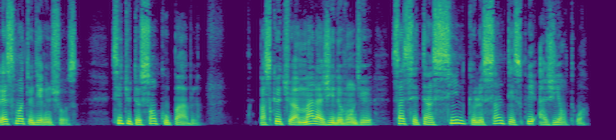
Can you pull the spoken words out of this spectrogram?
Laisse-moi te dire une chose. Si tu te sens coupable parce que tu as mal agi devant Dieu, ça c'est un signe que le Saint-Esprit agit en toi.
